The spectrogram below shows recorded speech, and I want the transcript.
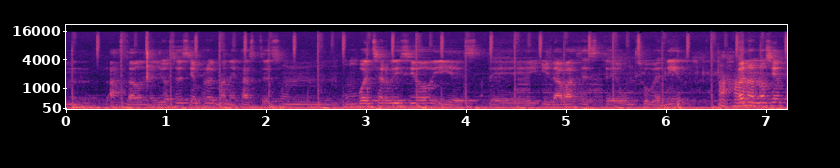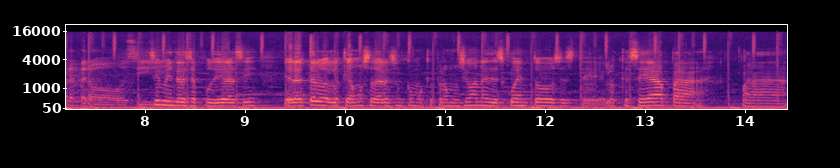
mm, hasta donde yo sé, siempre manejaste un, un buen servicio y este y dabas este un souvenir. Ajá. Bueno, no siempre, pero sí. Sí, mientras se pudiera, sí. Y ahorita lo, lo que vamos a dar son como que promociones, descuentos, este, lo que sea para, para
